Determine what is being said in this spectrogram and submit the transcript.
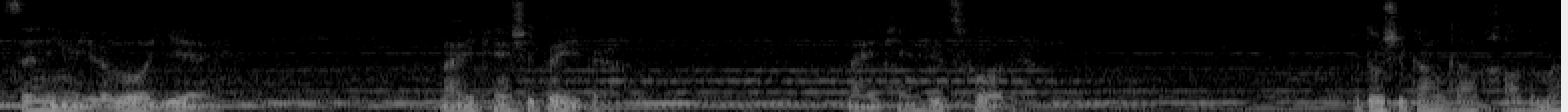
森林里的落叶，哪一片是对的，哪一篇是错的？不都是刚刚好的吗？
